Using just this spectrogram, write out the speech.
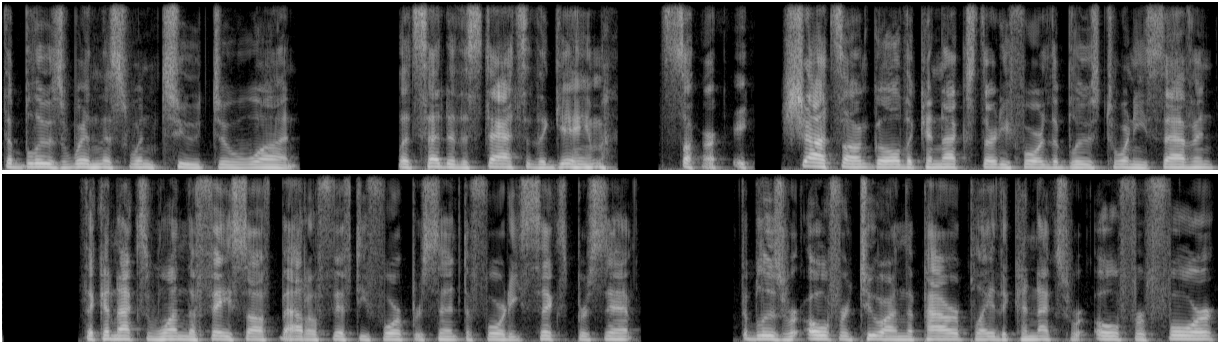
The Blues win this one 2 to 1. Let's head to the stats of the game. Sorry. Shots on goal, the Canucks 34, the Blues 27. The Canucks won the face-off battle 54% to 46%. The Blues were 0 for 2 on the power play. The Canucks were 0 for 4.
